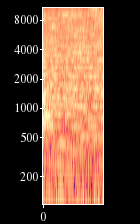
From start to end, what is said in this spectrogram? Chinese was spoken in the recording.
Bao?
